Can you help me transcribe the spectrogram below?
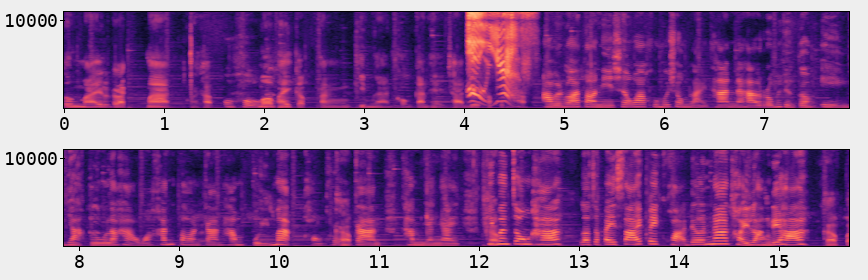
ต้นไม้รักมากนะครับโอ้โหมอบให้กับทางทีมงานของการแห่งชาติด้วยครับผมครับ เอาเป็นว่าตอนนี้เชื่อว่าคุณผู้ชมหลายท่านนะคะรวมไปถึงตัวเองอยากรู้แล้วค่ะว่าขั้นตอนการทำปุ๋ยหมักของโครงการทำยังไงพี่บรรจงคะเราจะไปซ้ายไปขวาเดินหน้าถอยหลังดีคะครับ ไป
